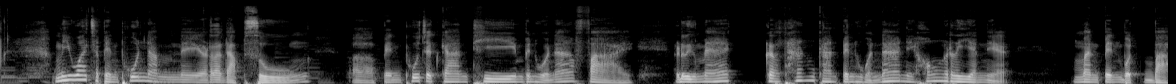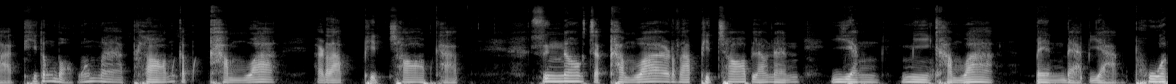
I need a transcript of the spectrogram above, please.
ำไม่ว่าจะเป็นผู้นำในระดับสูง เออเป็นผู้จัดการทีม เป็นหัวหน้าฝ่าย หรือแม้กระทั่งการเป็นหัวหน้าในห้องเรียนเนี่ยมันเป็นบทบาทที่ต้องบอกว่ามาพร้อมกับคำว่า รับผิดชอบครับ ซึ่งนอกจากคำว่ารับผิดชอบแล้วนั้น ยังมีคำว่าเป็นแบบอย่างพ่วง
